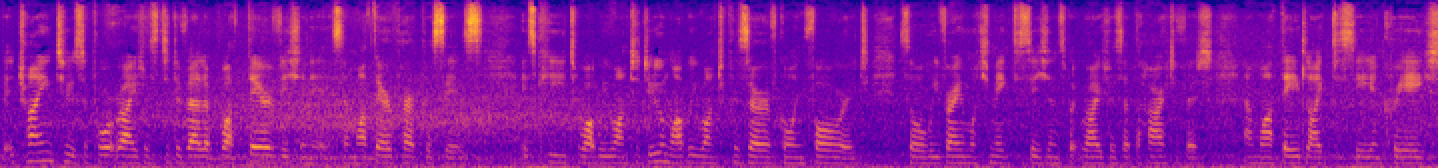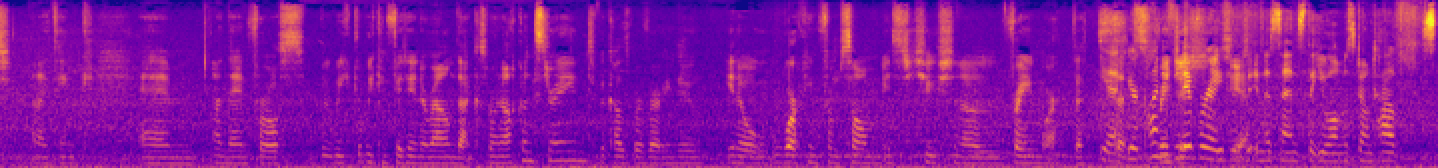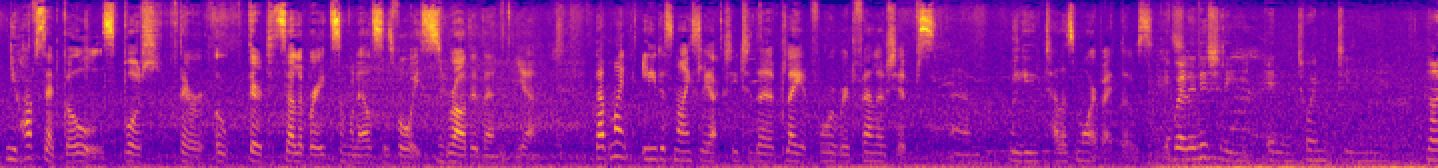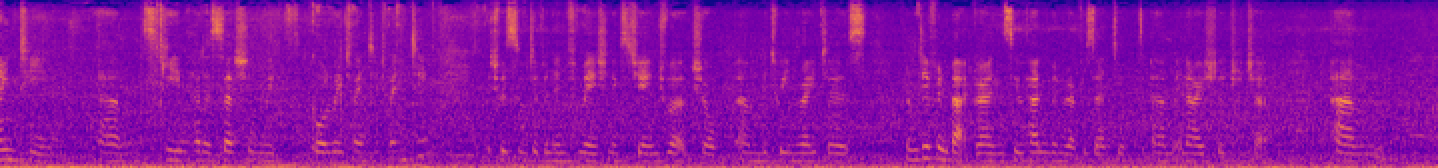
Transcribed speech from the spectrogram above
uh, trying to support writers to develop what their vision is and what their purpose is is key to what we want to do and what we want to preserve going forward. So we very much make decisions with writers at the heart of it and what they'd like to see and create. And I think um, and then for us, we, we, we can fit in around that because we're not constrained because we're very new. You know, working from some institutional framework that yeah, that's you're kind rigid. of liberated yeah. in a sense that you almost don't have. You have set goals, but they're oh, they're to celebrate someone else's voice yeah. rather than yeah. That might lead us nicely actually to the Play It Forward fellowships. Um, will you tell us more about those? Well, initially in 2019 um, Skein had a session with Galway 2020, which was sort of an information exchange workshop um, between writers from different backgrounds who hadn't been represented um, in Irish literature. Um,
